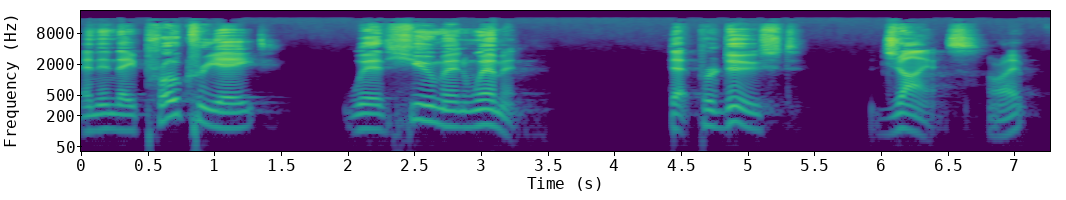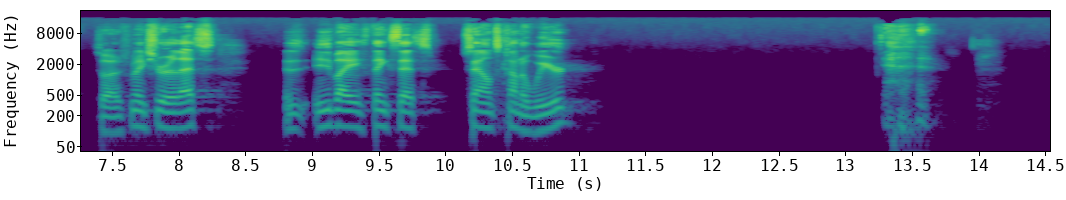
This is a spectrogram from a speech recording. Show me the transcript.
and then they procreate with human women that produced giants. All right. So let's make sure that's anybody thinks that sounds kind of weird?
